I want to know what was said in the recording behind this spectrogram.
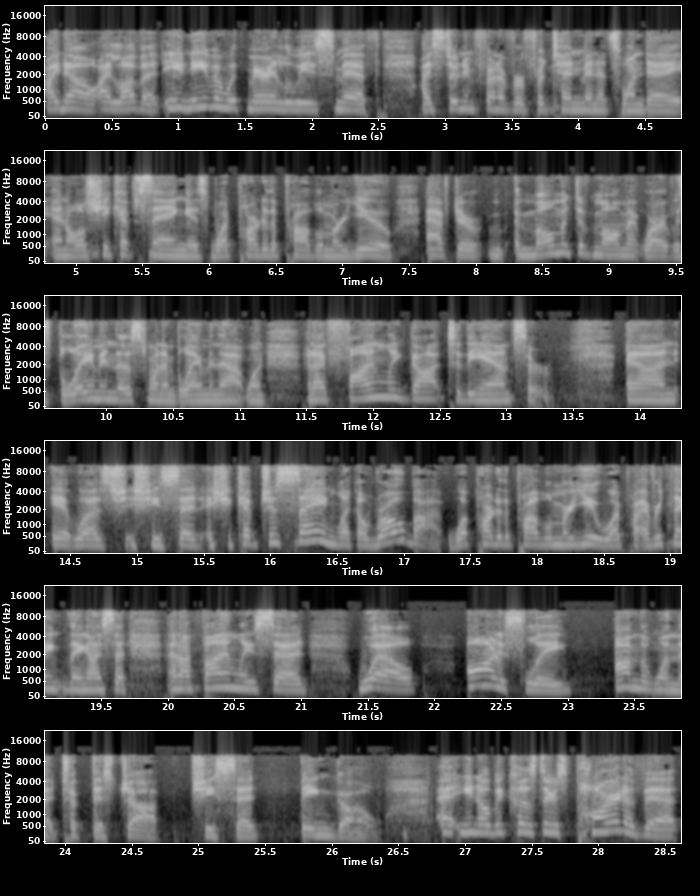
I know. I love it. And even with Mary Louise Smith, I stood in front of her for 10 minutes one day, and all she kept saying is, What part of the problem are you? After a moment of moment where I was blaming this one and blaming that one. And I finally got to the answer. And it was, she, she said, she kept just saying, like a robot, What part of the problem are you? What part, everything thing I said. And I finally said, Well, honestly, I'm the one that took this job. She said, bingo. Uh, you know, because there's part of it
